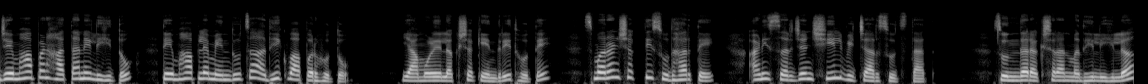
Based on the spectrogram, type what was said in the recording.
जेव्हा आपण हाताने लिहितो तेव्हा आपल्या मेंदूचा अधिक वापर होतो. यामुळे लक्ष केंद्रित होते स्मरणशक्ती सुधारते आणि सर्जनशील विचार सुचतात. सुंदर अक्षरांमध्ये लिहिलं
